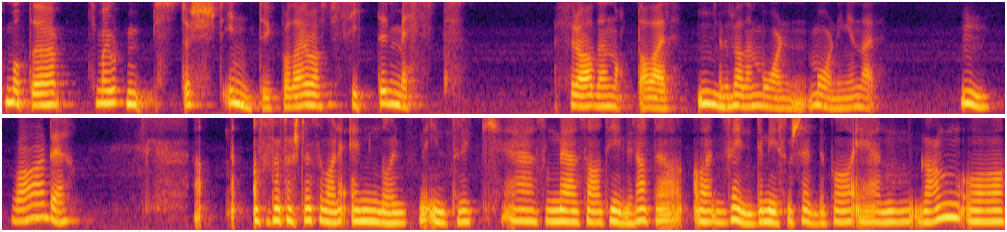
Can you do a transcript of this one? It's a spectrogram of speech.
på en måte som har gjort størst inntrykk på deg, eller hva som sitter mest fra den natta der, eller fra den morgen, morgenen der, Mm. hva er det? Ja, altså For det første så var det enormt med inntrykk. Eh, som jeg sa tidligere, at det var veldig mye som skjedde på én gang. Og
